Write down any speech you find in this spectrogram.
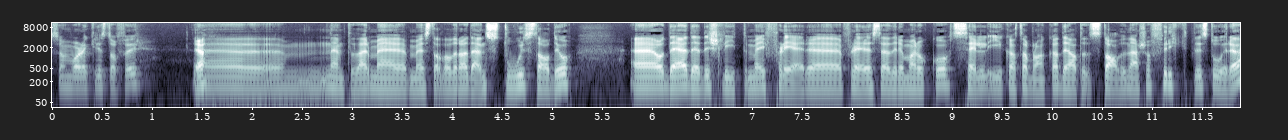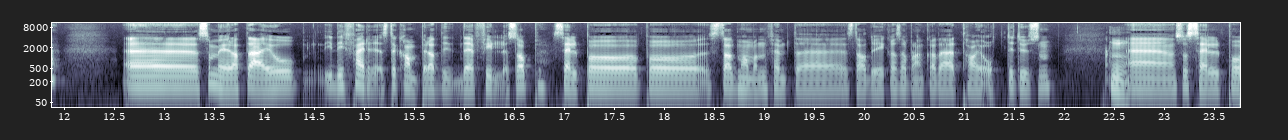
som var det Kristoffer Ja. nevnte der med, med Stad Adra. Det er en stor stadion. Uh, og det er det de sliter med i flere, flere steder i Marokko, selv i Casablanca. Det at stadionene er så fryktelig store. Eh, som gjør at det er jo i de færreste kamper at de, det fylles opp. Selv på, på Stad Mohammed, den femte stadion i Casablanca, det tar jo 80 000. Mm. Uh, så selv på,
